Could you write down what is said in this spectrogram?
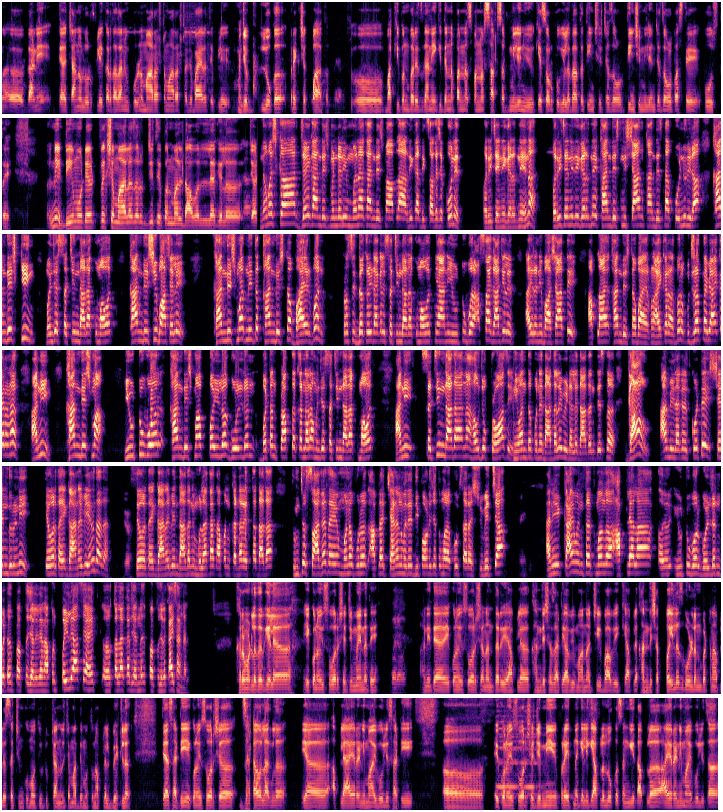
गाणे त्या चॅनलवर प्ले करतात आणि पूर्ण महाराष्ट्र महाराष्ट्राच्या बाहेर ते प्ले म्हणजे लोक प्रेक्षक पाहतात. बाकी पण बरेच गाणे की त्यांना पन्नास पन्नास साठ साठ मिलियन केसावर फुगेलं. तर आता तीनशेच्या जवळ तीनशे मिलियनच्या जवळपास ते पोहोचतंय. नाही डिमोटिवेटपेक्षा मला जर जिथे पण मला डावललं गेलं ज्या नमस्कार जय खानदेश मंडळी मना खानदेश मग आपला हार्दिक हार्दिक स्वागत आहे. कोण आहेत? परिचयनी गरज नाही है ना? परिचयनी ती गरज नाही. खानदेशनी शान खानदेशना कोयनुरीरा खानदेश किंग म्हणजे सचिन दादा कुमावत खानदेशी भाषाले. खानदेशमात नाही तर खानदेशना बाहेर पण प्रसिद्ध करी टाकले सचिन दादा कुमावतने आणि युट्यूबवर असा गाजेलेत ऐरणी भाषा आते. आपला खानदेशना बाहेर. पण ऐकणार बरं गुजरात बी ऐकणार आणि खानदेशमा युट्यूबवर खानदेशमा पहिलं गोल्डन बटन प्राप्त करणारा म्हणजे सचिन दादा कुमावत. आणि सचिन दादाना हा जो प्रवास आहे निवांतपणे दादाला भेटायला दादा तेच ना गाव आम्ही लागलेत कोठे? शेंदुर्णी. तेवर तर एक गाणं बी आहे ना दादा? Yes. तेवर तर एक गाणं बी. दादानी मुलाखत आपण करणार आहेत. तर दादा तुमचं स्वागत आहे. मनपूर्वक आपल्या चॅनलमध्ये दीपावलीच्या तुम्हाला खूप साऱ्या शुभेच्छा. आणि काय म्हणतात मग आपल्याला युट्यूबवर गोल्डन बटन प्राप्त झालेले आणि आपण पहिले असे आहेत कलाकार ज्यांना प्राप्त झाले काय सांगाल? खरं म्हटलं तर गेल्या एकोणावीस वर्षाची मेहनत आहे. बरोबर. आणि त्या एकोणावीस वर्षानंतर आपल्या खानदेशासाठी अभिमानाची बाब आहे की आपल्या खानदेशात पहिलंच गोल्डन बटन आपल्या सचिन कुमार युट्यूब चॅनलच्या माध्यमातून आपल्याला भेटलं. त्यासाठी एकोणावीस वर्ष झटावं लागलं या आपल्या आयर आणि मायबोलीसाठी. एकोणावीस वर्ष जे मी प्रयत्न केले की आपलं लोकसंगीत आपलं आयर आणि मायबोलीचा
